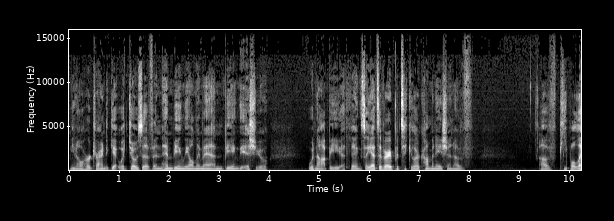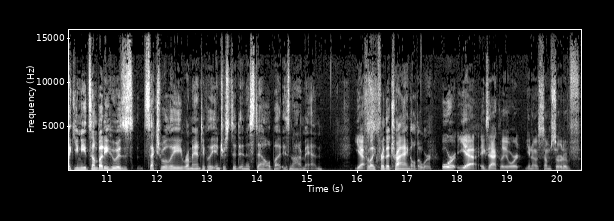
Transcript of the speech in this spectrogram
you know her trying to get with Joseph and him being the only man being the issue would not be a thing. So yeah, it's a very particular combination of of people. Like you need somebody who is sexually romantically interested in Estelle but is not a man Yes. for like for the triangle to work. or yeah, exactly. Or you know, some sort of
